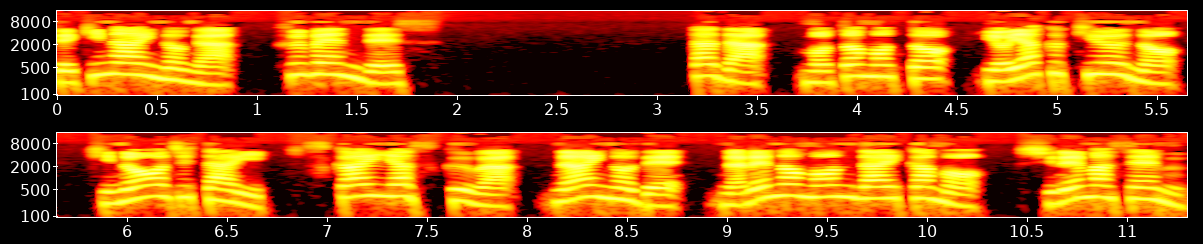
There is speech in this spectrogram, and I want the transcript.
できないのが不便です。ただ、もともと予約 Q の機能自体使いやすくはないので、慣れの問題かもしれません。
